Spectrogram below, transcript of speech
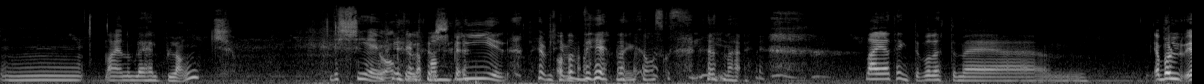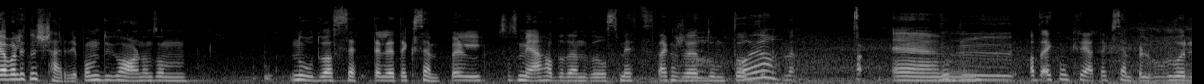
Mm, nei, nå ble jeg helt blank. Det skjer jo alltid at man blir, Og da vet man ikke hva man skal si. Nei. Nei, jeg tenkte på dette med um, Jeg, var, jeg var litt nysgjerrig på om du har noen sånn Noe du har sett, eller et eksempel, sånn som jeg hadde den Will Smith. Det er kanskje dumt å oh, ja. men, hvor du, At det er et konkret eksempel hvor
